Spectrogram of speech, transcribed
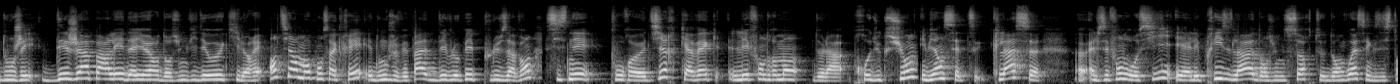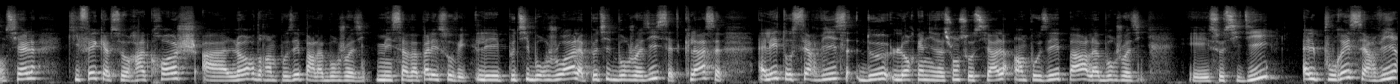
dont j'ai déjà parlé d'ailleurs dans une vidéo qui leur est entièrement consacrée et donc je ne vais pas développer plus avant, si ce n'est pour euh, dire qu'avec l'effondrement de la production, eh bien cette classe, euh, elle s'effondre aussi et elle est prise là dans une sorte d'angoisse existentielle qui fait qu'elle se raccroche à l'ordre imposé par la bourgeoisie. Mais ça va pas les sauver. Les petits bourgeois, la petite bourgeoisie, cette classe, elle est au service de l'organisation sociale imposée par la bourgeoisie. Et ceci dit, elle pourrait servir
